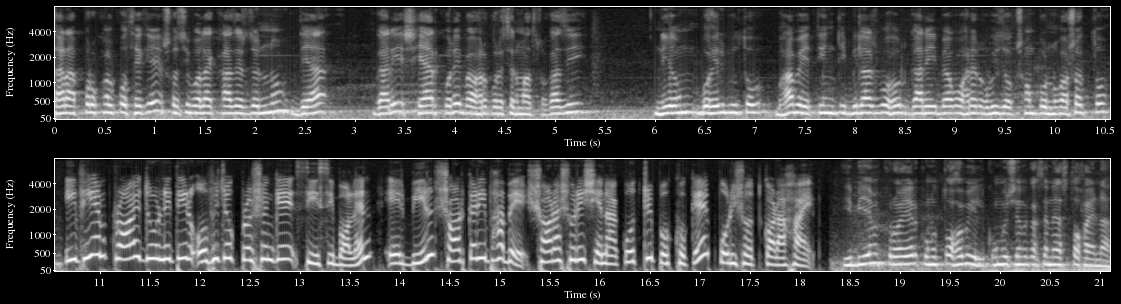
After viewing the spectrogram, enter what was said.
তারা প্রকল্প থেকে সচিবালয় কাজের জন্য দেয়া গাড়ি শেয়ার করে ব্যবহার করেছেন মাত্র। কাজী নিয়ম বহির্ভূতভাবে তিনটি বিলাসবহুল গাড়ি ব্যবহারের অভিযোগ সম্পূর্ণ অসত্য। ইভিএম ক্রয় দুর্নীতির অভিযোগ প্রসঙ্গে সিসি বলেন এর বিল সরকারিভাবে সরাসরি সেনা কর্তৃপক্ষকে পরিশোধ করা হয়। ইভিএম ক্রয়ের কোনো তহবিল কমিশনের কাছে ন্যস্ত হয় না।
